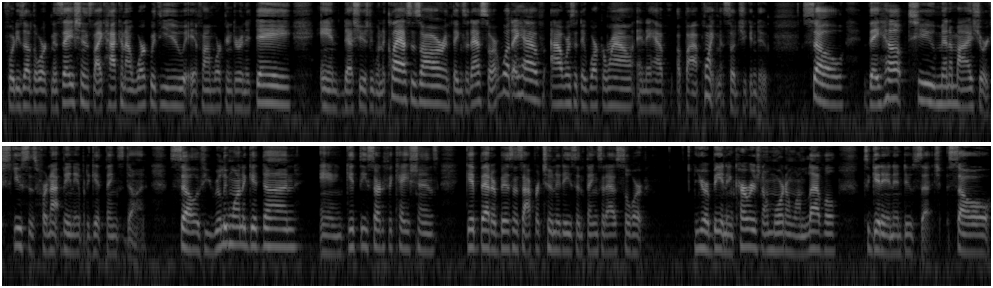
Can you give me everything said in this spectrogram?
for these other organizations. Like, how can I work with you if I'm working during the day? And that's usually when the classes are and things of that sort. Well, they have hours that they work around and they have a by appointment so that you can do. So they help to minimize your excuses for not being able to get things done. So if you really want to get done and get these certifications, get better business opportunities and things of that sort, you're being encouraged on more than one level to get in and do such. So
